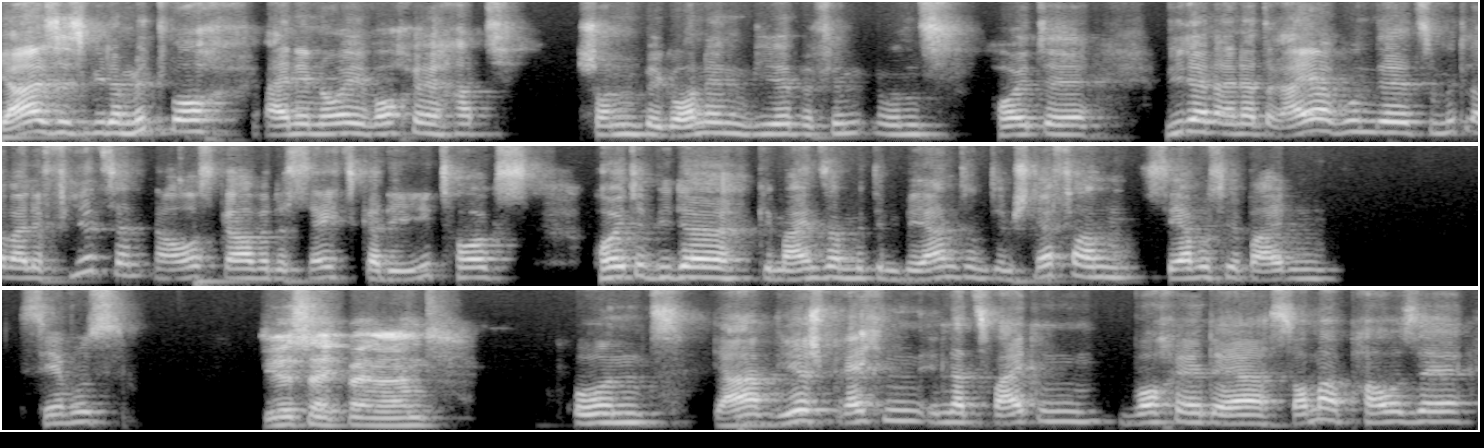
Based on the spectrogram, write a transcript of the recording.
Ja, es ist wieder Mittwoch. Eine neue Woche hat schon begonnen. Wir befinden uns heute wieder in einer Dreierrunde zur mittlerweile 14. Ausgabe des 60er.de Talks. Heute wieder gemeinsam mit dem Bernd und dem Stefan. Servus, ihr beiden. Servus. Grüß euch beieinander. Und ja, wir sprechen in der zweiten Woche der Sommerpause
